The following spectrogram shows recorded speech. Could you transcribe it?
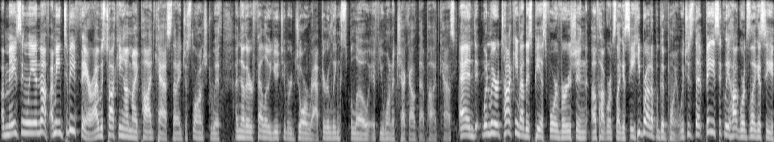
amazingly enough. I mean, to be fair, I was talking on my podcast that I just launched with another fellow YouTuber, Jor Raptor. links below if you want to check out that podcast. And when we were talking about this PS4 version of Hogwarts Legacy, he brought up a good point, which is that basically Hogwarts Legacy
